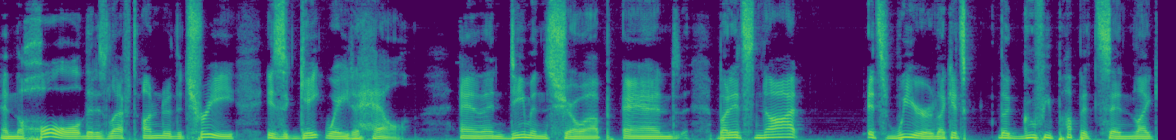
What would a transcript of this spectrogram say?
and the hole that is left under the tree is a gateway to hell and then demons show up and but it's not it's weird like it's the goofy puppets and like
